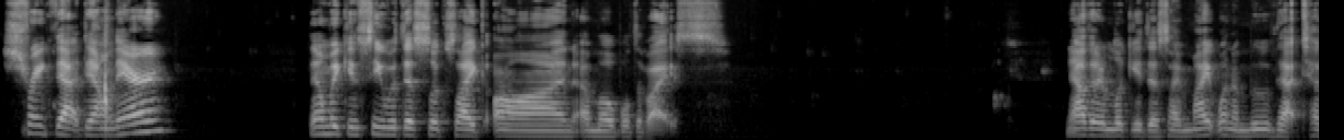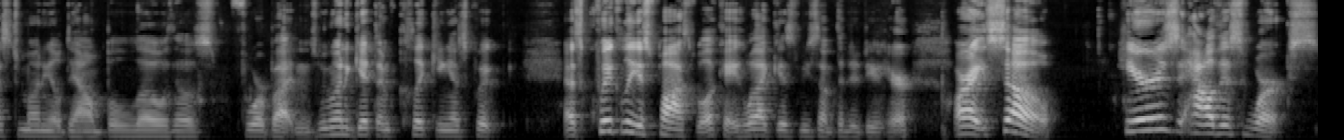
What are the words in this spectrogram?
shrink that down there, then we can see what this looks like on a mobile device. Now that I'm looking at this, I might want to move that testimonial down below those four buttons. We want to get them clicking as quick as quickly as possible. Okay, well that gives me something to do here. All right, so here's how this works.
